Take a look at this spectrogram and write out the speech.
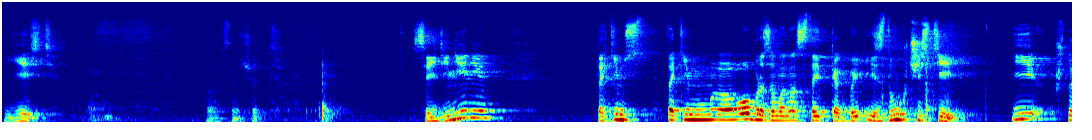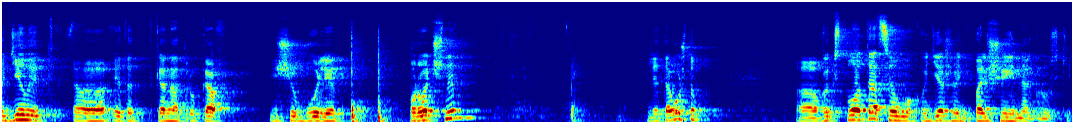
есть э, значит, соединение. Таким, таким э, образом она состоит как бы из двух частей. И что делает э, этот канат рукав еще более прочным, для того, чтобы э, в эксплуатации он мог выдерживать большие нагрузки.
